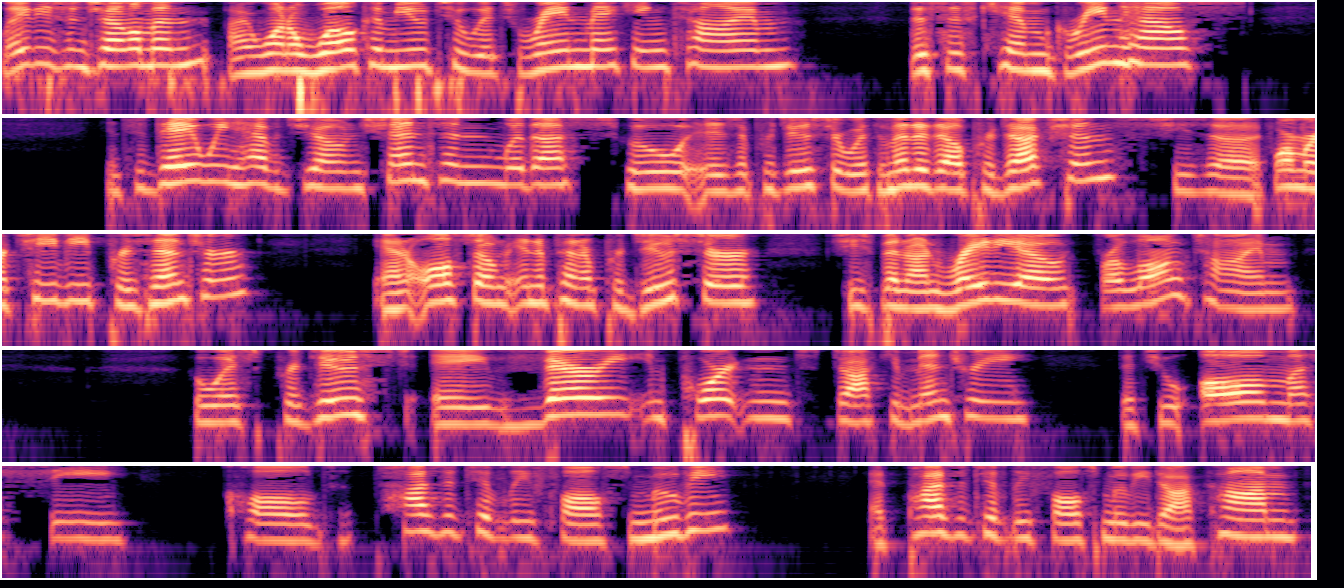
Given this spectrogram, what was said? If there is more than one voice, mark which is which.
Speaker 1: Ladies and gentlemen, I want to welcome you to It's Rainmaking Time. This is Kim Greenhouse. And today we have Joan Shenton with us, who is a producer with Meditel Productions. She's a former TV presenter and also an independent producer. She's been on radio for a long time, who has produced a very important documentary that you all must see called Positively False Movie at positivelyfalsemovie.com.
